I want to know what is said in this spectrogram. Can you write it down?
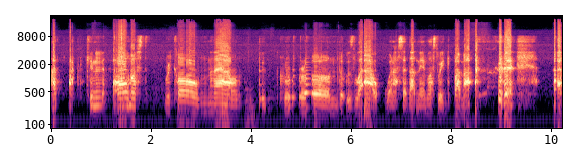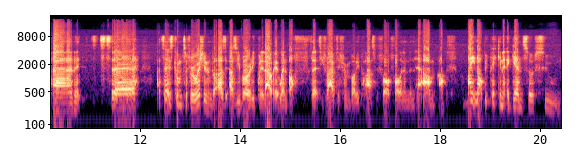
I, I can almost recall now the groan that was let out when I said that name last week by Matt. and it's, uh, I'd say it's come to fruition, but as, as you've already pointed out, it went off 35 different body parts before falling in the net. I'm, I'm, I might not be picking it again so soon.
